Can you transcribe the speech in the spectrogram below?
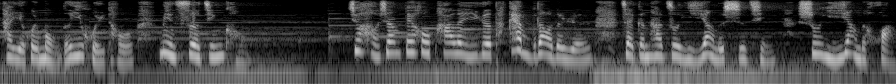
他也会猛地一回头，面色惊恐，就好像背后趴了一个他看不到的人，在跟他做一样的事情，说一样的话。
